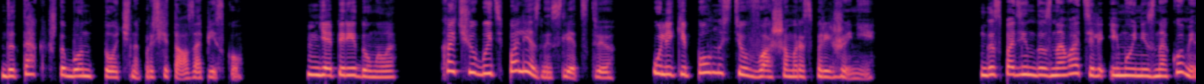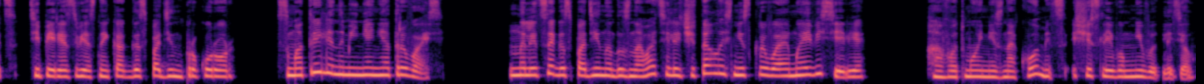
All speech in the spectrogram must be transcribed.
да так, чтобы он точно прочитал записку. Я передумала. Хочу быть полезной следствию. Улики полностью в вашем распоряжении. Господин дознаватель и мой незнакомец, теперь известный как господин прокурор, смотрели на меня, не отрываясь. На лице господина дознавателя читалось нескрываемое веселье, а вот мой незнакомец счастливым не выглядел,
